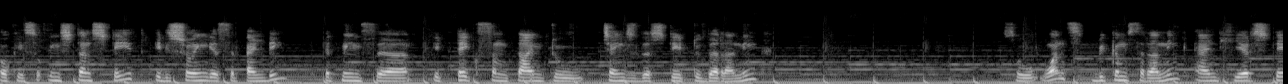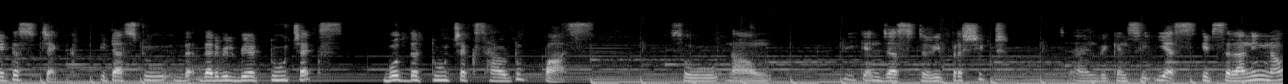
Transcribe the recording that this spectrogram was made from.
okay so instance state it is showing as a pending. That means uh, it takes some time to change the state to the running. So once becomes running and here status check it has to there will be a two checks. Both the two checks have to pass. So now we can just refresh it and we can see yes it's running now.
